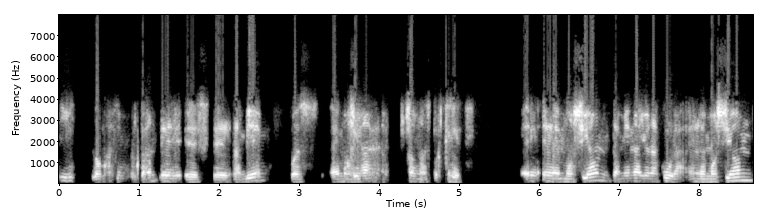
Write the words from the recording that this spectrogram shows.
y lo más importante, este, también, pues emocionar a las personas, porque en, la emoción también hay una cura, en la emoción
